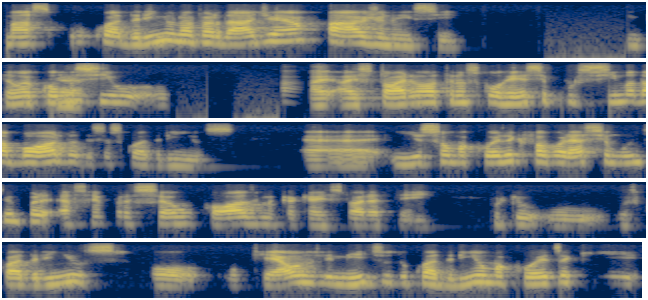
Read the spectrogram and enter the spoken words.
mas o quadrinho, na verdade, é a página em si. Então é como é. se o, a, a, história ela transcorresse por cima da borda desses quadrinhos. É, e isso é uma coisa que favorece muito essa impressão cósmica que a história tem. Porque o, os quadrinhos, o, o que é os limites do quadrinho, é uma coisa que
